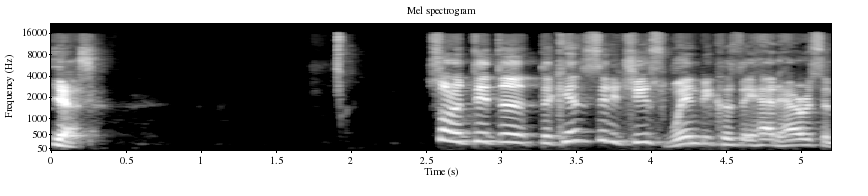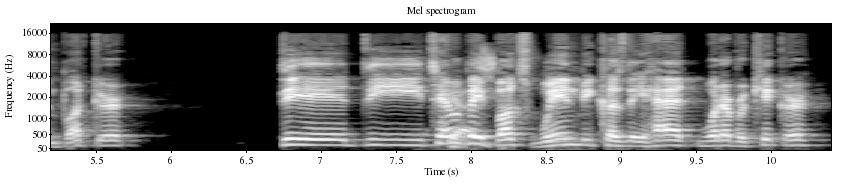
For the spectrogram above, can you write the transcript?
Yes. So did the, the Kansas City Chiefs win because they had Harrison Butker? Did the Tampa Yes. Bay Bucks win because they had whatever kicker?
